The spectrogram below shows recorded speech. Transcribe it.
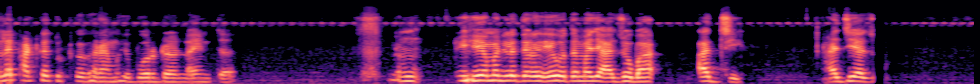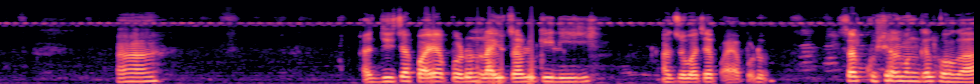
लय फाटकं तुटकं घर आहे मग हे बोर्ड लाईनचं हे म्हटलं तर हे होतं माझे आजोबा आजी. आजी आजो आजीच्या पाया पडून लाईव्ह चालू केली. आजोबाच्या पाया पडून. सब खुशाल मंगल होगा.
